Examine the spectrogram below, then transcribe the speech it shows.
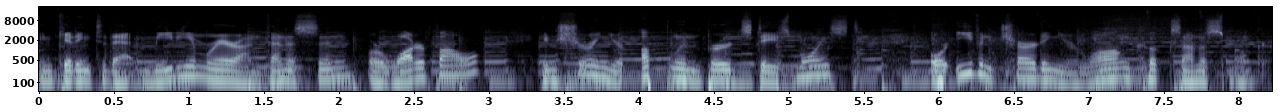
in getting to that medium rare on venison or waterfowl, ensuring your upland bird stays moist, or even charting your long cooks on a smoker.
